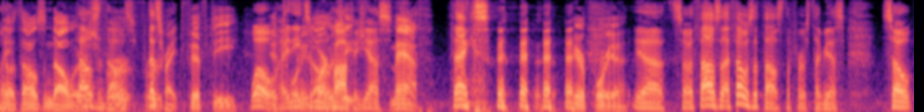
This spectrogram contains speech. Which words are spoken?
No, thousand dollars $1,000. for, for That's right. fifty. Whoa, I need some more coffee, each. yes. math Thanks. here for you. yeah, so a thousand. I thought it was a thousand the first time. Yes. So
